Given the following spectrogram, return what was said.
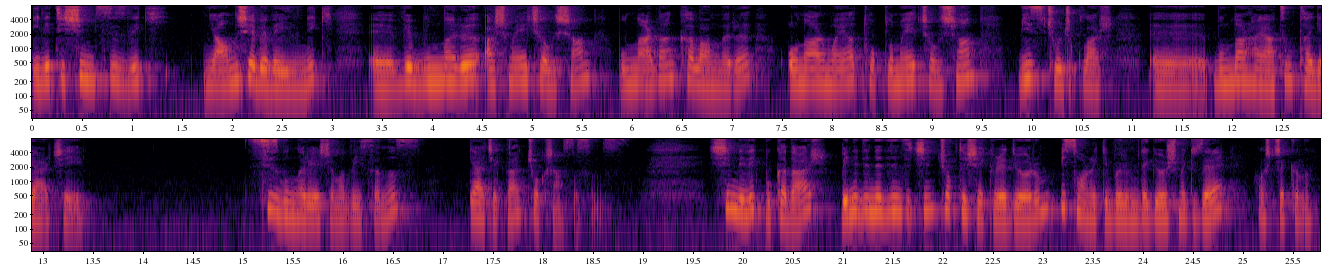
iletişimsizlik, yanlış ebeveynlik e, ve bunları aşmaya çalışan, bunlardan kalanları onarmaya, toplamaya çalışan biz çocuklar. E, bunlar hayatın ta gerçeği. Siz bunları yaşamadıysanız gerçekten çok şanslısınız. Şimdilik bu kadar. Beni dinlediğiniz için çok teşekkür ediyorum. Bir sonraki bölümde görüşmek üzere. Hoşçakalın.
